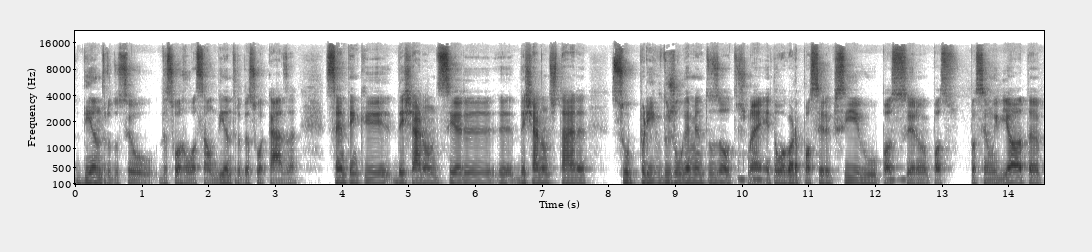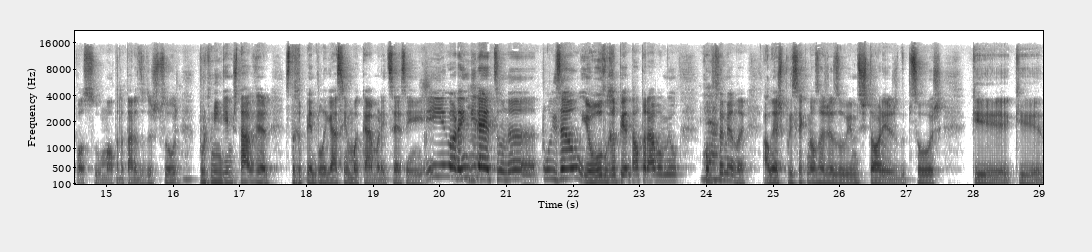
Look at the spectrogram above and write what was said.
dentro do seu, da sua relação, dentro da sua casa, sentem que deixaram de ser, eh, eh, deixaram de estar sob perigo do julgamento dos outros, não Uhum. é? Então agora posso ser agressivo, posso ser, posso, posso ser um idiota, posso maltratar as outras pessoas, Uhum. porque ninguém me está a ver. Se de repente ligassem uma câmara e dissessem, e agora em direto na televisão, eu de repente alterava o meu comportamento, não é? Aliás, por isso é que nós às vezes ouvimos histórias de pessoas que, que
